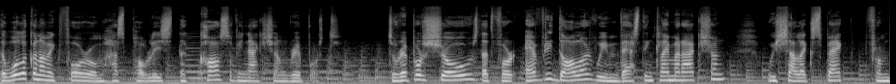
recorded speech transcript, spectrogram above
The World Economic Forum has published the Cost of Inaction report. The report shows that for every dollar we invest in climate action, we shall expect from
